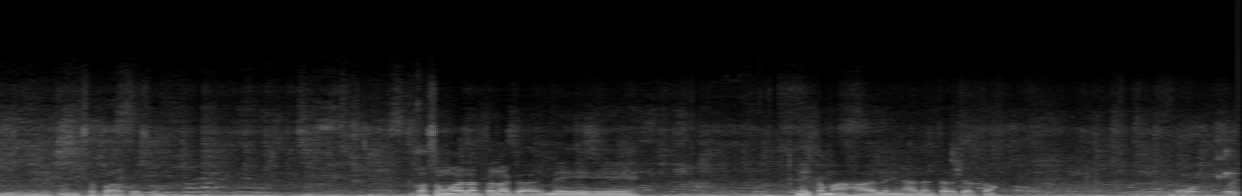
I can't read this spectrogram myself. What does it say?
Hmm, ganda ng sapatos oh. Kaso nga lang talaga, eh, may may kamahalan nga lang talaga to. Oy.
